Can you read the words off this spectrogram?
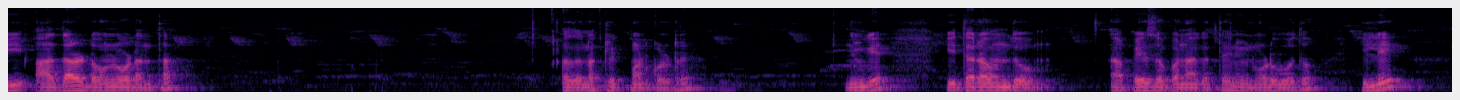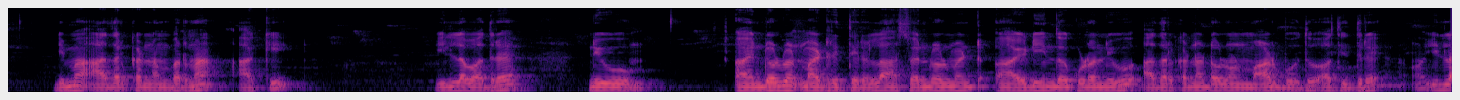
ಈ ಆಧಾರ್ ಡೌನ್ಲೋಡ್ ಅಂತ ಅದನ್ನು ಕ್ಲಿಕ್ ಮಾಡ್ಕೊಳ್ರಿ. ನಿಮಗೆ ಈ ಥರ ಒಂದು ಪೇಜ್ ಓಪನ್ ಆಗುತ್ತೆ, ನೀವು ನೋಡ್ಬೋದು. ಇಲ್ಲಿ ನಿಮ್ಮ ಆಧಾರ್ ಕಾರ್ಡ್ ನಂಬರ್ನ ಹಾಕಿ, ಇಲ್ಲವಾದರೆ ನೀವು ಎನ್ರೋಲ್ಮೆಂಟ್ ಮಾಡಿರ್ತೀರಲ್ಲ ಸೊ ಎನ್ರೋಲ್ಮೆಂಟ್ ಐ ಡಿಯಿಂದ ಕೂಡ ನೀವು ಆಧಾರ್ ಕಾರ್ಡ್ನ ಡೌನ್ಲೋಡ್ ಮಾಡ್ಬೋದು. ಅದಿದ್ದರೆ ಇಲ್ಲ,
